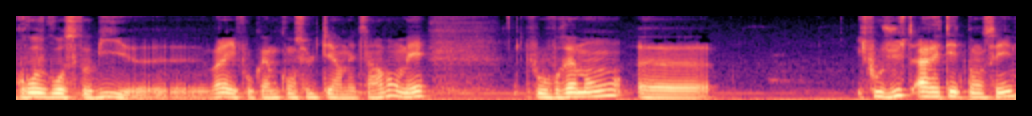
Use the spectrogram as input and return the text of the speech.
grosse, grosse phobie, euh, voilà, il faut quand même consulter un médecin avant, mais il faut vraiment. Euh, il faut juste arrêter de penser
